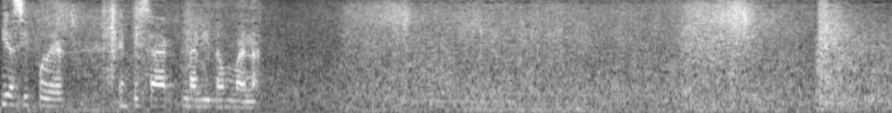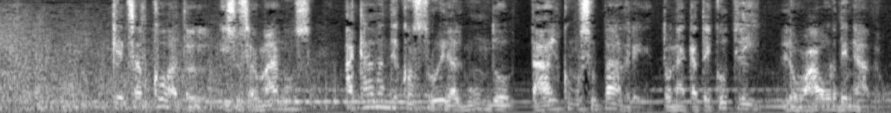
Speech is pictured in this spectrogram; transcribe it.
y así poder empezar la vida humana. Quetzalcoatl y sus hermanos acaban de construir al mundo tal como su padre, Tonacatecutli, lo ha ordenado.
